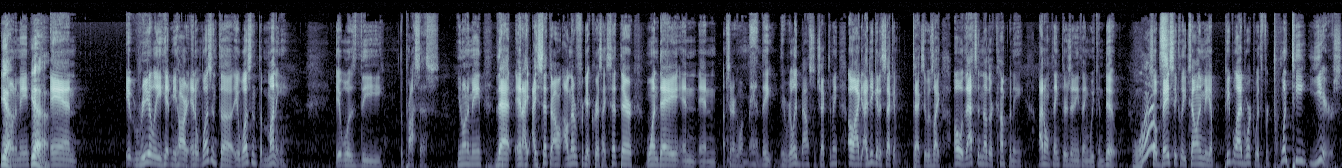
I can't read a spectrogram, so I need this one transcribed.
Yeah. You know what I mean? Yeah. And it really hit me hard. And it wasn't the it wasn't the money. It was the the process. You know what I mean? That and I, I sat there. I'll, I'll never forget, Chris. I sat there one day and and I'm sitting there going, man, they they really bounced a check to me. Oh, I, I did get a second text. It was like, oh, that's another company. I don't think there's anything we can do. What? So basically, telling me uh, people I'd worked with for 20 years,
